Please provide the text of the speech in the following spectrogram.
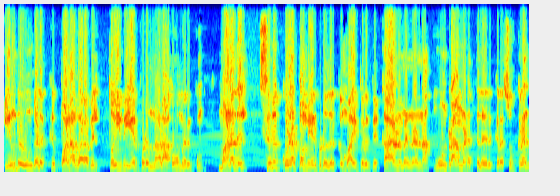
இன்று உங்களுக்கு பண வரவில் தொய்வு ஏற்படும் நாளாகவும் இருக்கும். மனதில் சிறு குழப்பம் ஏற்படுவதற்கும் வாய்ப்பு இருக்கு. காரணம் என்னன்னா மூன்றாம் இடத்துல இருக்கிற சுக்ரன்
